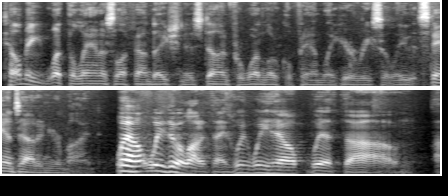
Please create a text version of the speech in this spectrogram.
tell me what the Lana's Love Foundation has done for one local family here recently that stands out in your mind. Well, we do a lot of things. We, we help with um, uh,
